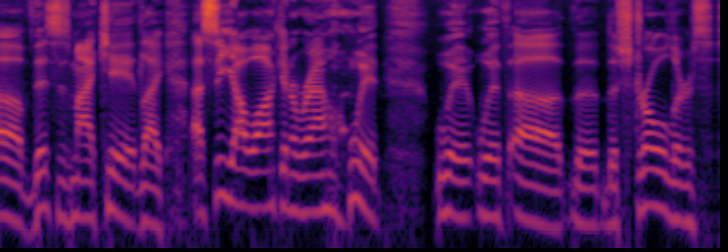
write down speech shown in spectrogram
of this is my kid. Like I see y'all walking around with with with uh the the strollers.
